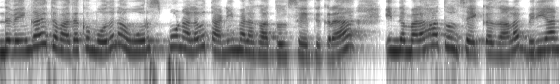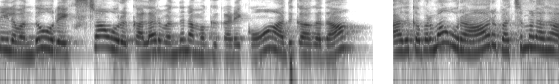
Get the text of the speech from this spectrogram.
இந்த வெங்காயத்தை வதக்கும் போது நான் ஒரு ஸ்பூன் அளவு தனி மிளகாத்தூள் சேர்த்துக்கிறேன். இந்த மிளகாத்தூள் சேர்க்கறதுனால பிரியாணியில் வந்து ஒரு எக்ஸ்ட்ரா ஒரு கலர் வந்து நமக்கு கிடைக்கும். அதுக்காக தான். அதுக்கப்புறமா ஒரு ஆறு பச்சை மிளகா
